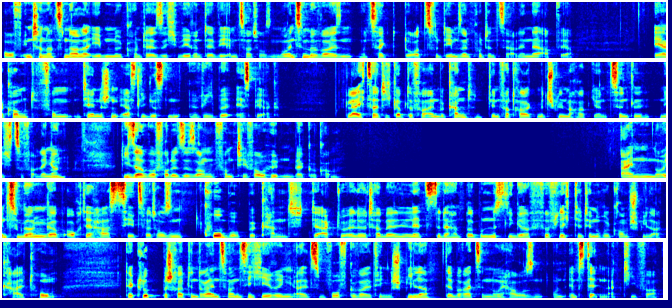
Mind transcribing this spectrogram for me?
Auf internationaler Ebene konnte er sich während der WM 2019 beweisen und zeigte dort zudem sein Potenzial in der Abwehr. Er kommt vom dänischen Erstligisten Riebe Esbjerg. Gleichzeitig gab der Verein bekannt, den Vertrag mit Spielmacher Björn Zintel nicht zu verlängern. Dieser war vor der Saison vom TV Hüttenberg gekommen. Einen Neuzugang gab auch der HSC 2000 Coburg bekannt. Der aktuelle Tabellenletzte der Handball-Bundesliga verpflichtet den Rückraumspieler Karl Thom. Der Club beschreibt den 23-Jährigen als wurfgewaltigen Spieler, der bereits in Neuhausen und Emstetten aktiv war.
